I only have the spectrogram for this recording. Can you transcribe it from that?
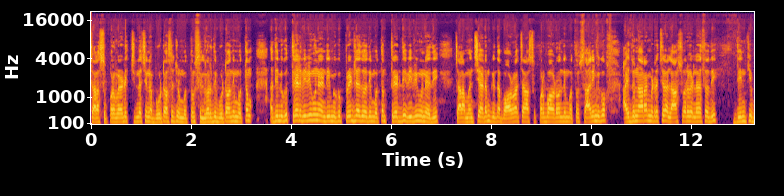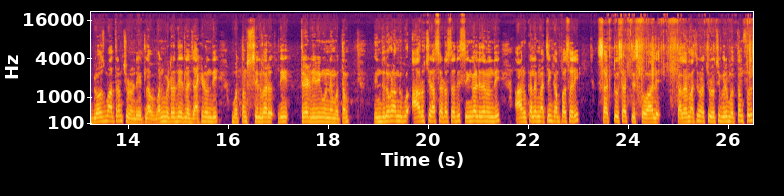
చాలా సూపర్ వెరైటీ చిన్న చిన్న బూట వస్తుంది చూడు మొత్తం సిల్వర్ది బూట ఉంది. మొత్తం అది మీకు థ్రెడ్ వీవింగ్ ఉన్నాయండి మీకు ప్రింట్ లేదు అది మొత్తం థ్రెడ్ది వీవింగ్ ఉన్నది చాలా మంచి ఐటమ్ కింద బార్డర్ చాలా సూపర్ బార్డర్ ఉంది. మొత్తం సారీ మీకు ఐదున్నర మీటర్ వచ్చి లాస్ట్ వరకు వెళ్ళేస్తుంది దీనికి బ్లౌజ్ మాత్రం చూడండి ఇట్లా వన్ మీటర్ది ఇట్లా జాకెట్ ఉంది. మొత్తం సిల్వర్ది థ్రెడ్ వీవింగ్ ఉన్నాయి మొత్తం. ఇందులో కూడా మీకు ఆరు చీర సెట్ వస్తుంది. సింగిల్ డిజైన్ ఉంది. ఆరు colour matching compulsory shirt to shirt తీసుకోవాలి. కలర్ మ్యాచింగ్ కూడా చూడొచ్చు. మీరు మొత్తం ఫుల్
